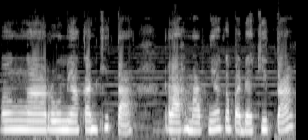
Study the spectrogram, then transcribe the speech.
mengaruniakan kita rahmatnya kepada kita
